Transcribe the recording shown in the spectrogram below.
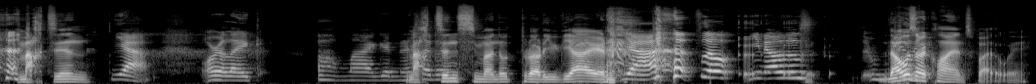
martin yeah. Or like oh my goodness. Martin simano trois-rivières Yeah. so, you know those that was our clients by the way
